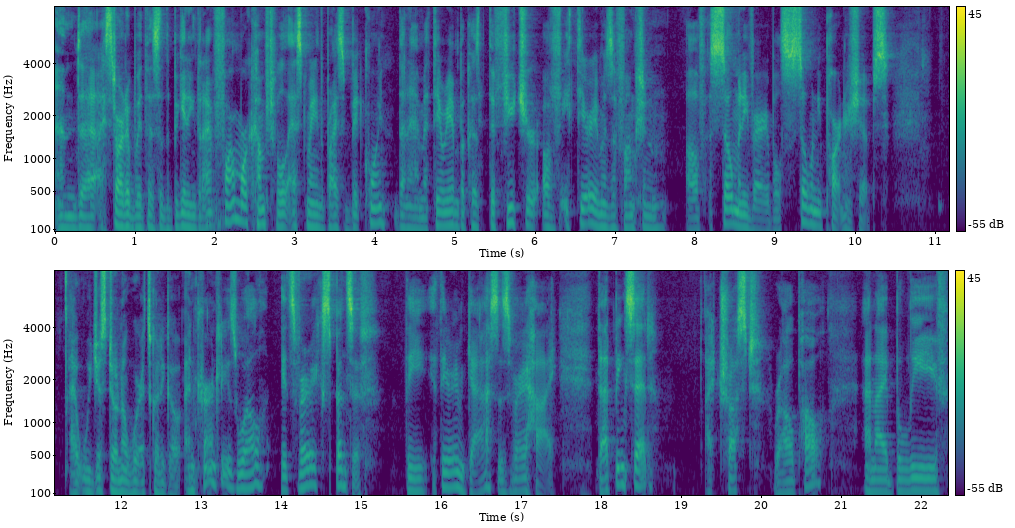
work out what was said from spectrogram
And uh, I started with this at the beginning that I'm far more comfortable estimating the price of Bitcoin than I am Ethereum because the future of Ethereum is a function of so many variables, so many partnerships. Uh, we just don't know where it's going to go. And currently, as well, it's very expensive. The Ethereum gas is very high. That being said, I trust Raoul Pal and I believe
